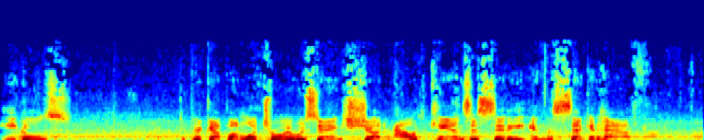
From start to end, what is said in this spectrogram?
Eagles, to pick up on what Troy was saying, shut out Kansas City in the second half.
